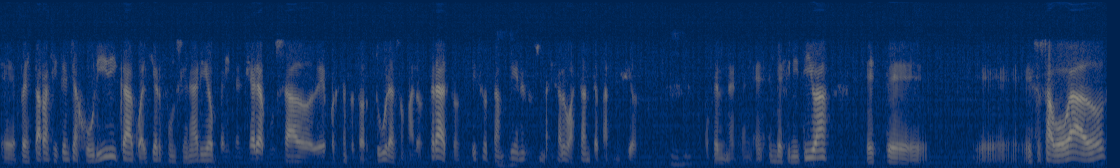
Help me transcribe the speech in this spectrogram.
eh, prestar asistencia jurídica a cualquier funcionario penitenciario acusado de, por ejemplo, torturas o malos tratos. Eso también es, algo bastante pernicioso. En, definitiva, este, eh, esos abogados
